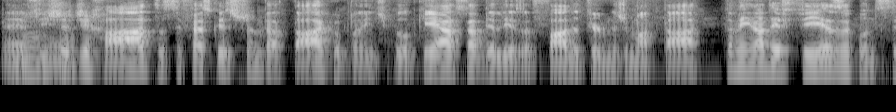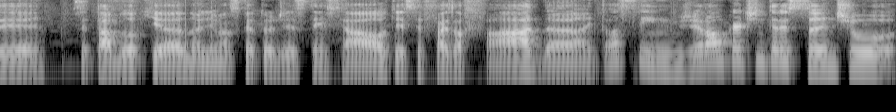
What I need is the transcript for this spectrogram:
É, Uhum. Ficha de rato, você faz com esse champ ataque, o oponente bloqueia, ah, beleza, fada termina de matar. Também na defesa, quando você, você tá bloqueando ali umas criaturas de resistência alta, e aí você faz a fada. Então, assim, em geral, um cartinho interessante. O,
